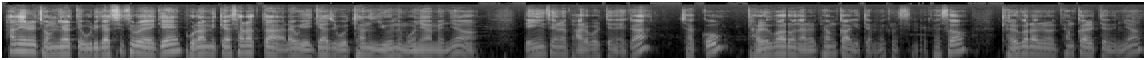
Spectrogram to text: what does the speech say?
한 해를 정리할 때 우리가 스스로에게 보람 있게 살았다라고 얘기하지 못하는 이유는 뭐냐면요. 내 인생을 바라볼 때 내가 자꾸 결과로 나를 평가하기 때문에 그렇습니다. 그래서 결과로 나를 평가할 때는요.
